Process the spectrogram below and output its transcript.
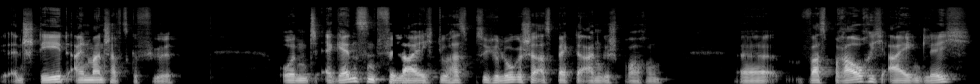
entsteht ein Mannschaftsgefühl. Und ergänzend vielleicht, du hast psychologische Aspekte angesprochen. Äh, was brauche ich eigentlich,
